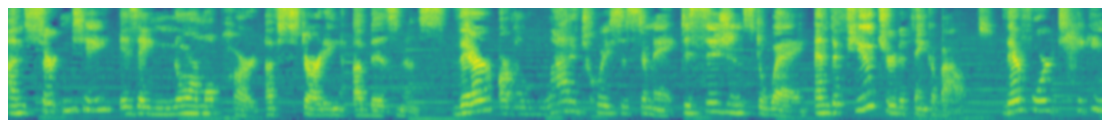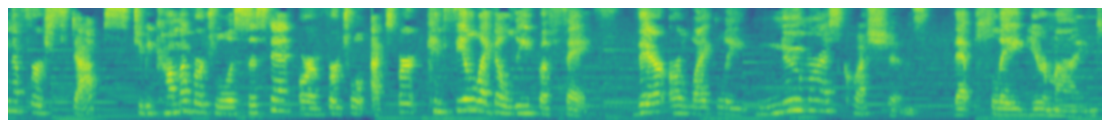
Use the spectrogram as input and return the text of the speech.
Uncertainty is a normal part of starting a business. There are a lot of choices to make, decisions to weigh, and the future to think about. Therefore, taking the first steps to become a virtual assistant or a virtual expert can feel like a leap of faith. There are likely numerous questions that plague your mind.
